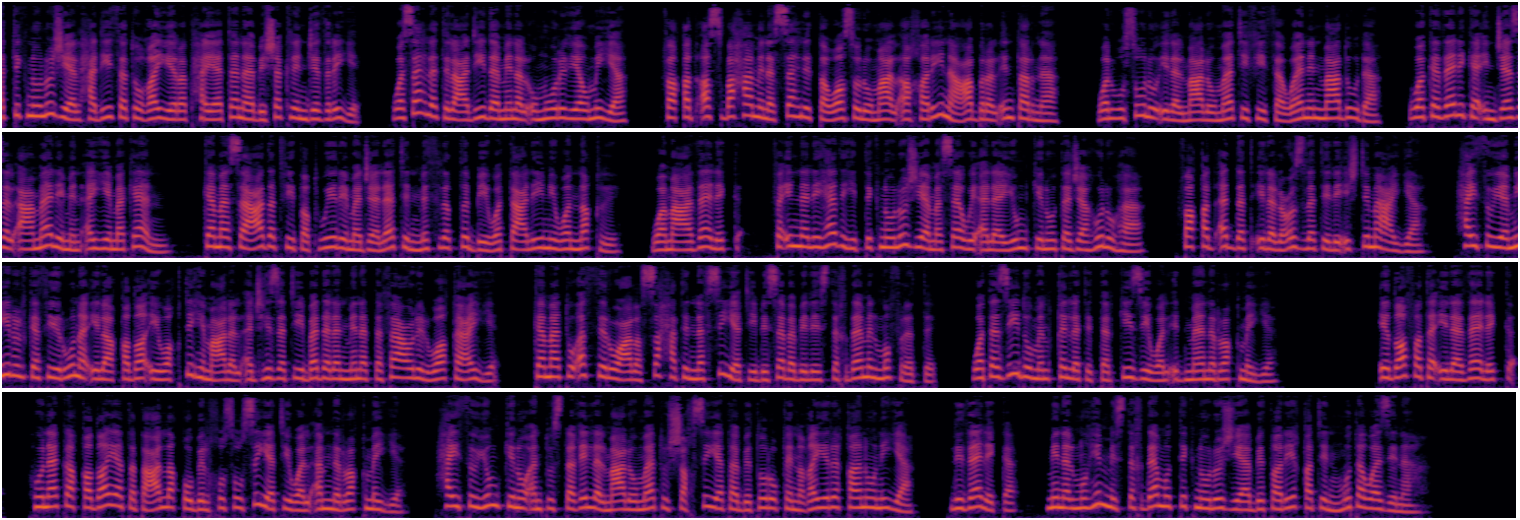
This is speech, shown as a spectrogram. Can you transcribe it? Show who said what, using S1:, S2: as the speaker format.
S1: التكنولوجيا الحديثة غيرت حياتنا بشكل جذري، وسهلت العديد من الأمور اليومية، فقد أصبح من السهل التواصل مع الآخرين عبر الإنترنت، والوصول إلى المعلومات في ثوان معدودة، وكذلك إنجاز الأعمال من أي مكان، كما ساعدت في تطوير مجالات مثل الطب والتعليم والنقل، ومع ذلك، فإن لهذه التكنولوجيا مساوئ لا يمكن تجاهلها، فقد أدت إلى العزلة الاجتماعية، حيث يميل الكثيرون إلى قضاء وقتهم على الأجهزة بدلاً من التفاعل الواقعي، كما تؤثر على الصحة النفسية بسبب الاستخدام المفرط، وتزيد من قلة التركيز والإدمان الرقمي. إضافة إلى ذلك، هناك قضايا تتعلق بالخصوصية والأمن الرقمي، حيث يمكن أن تستغل المعلومات الشخصية بطرق غير قانونية. لذلك، من المهم استخدام التكنولوجيا بطريقة متوازنة.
